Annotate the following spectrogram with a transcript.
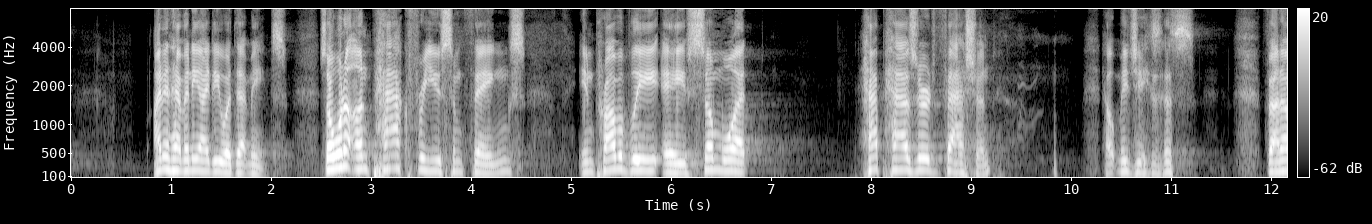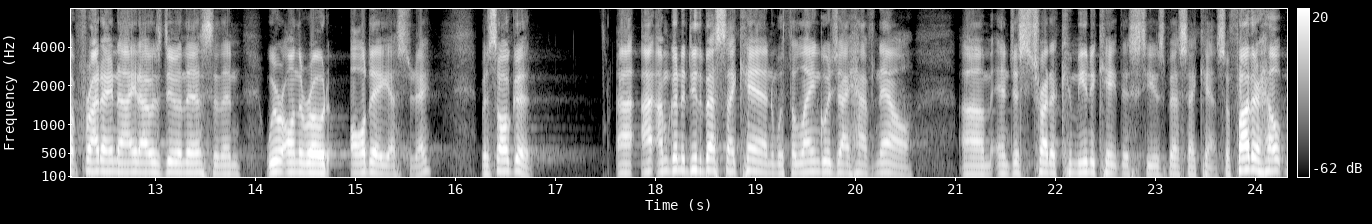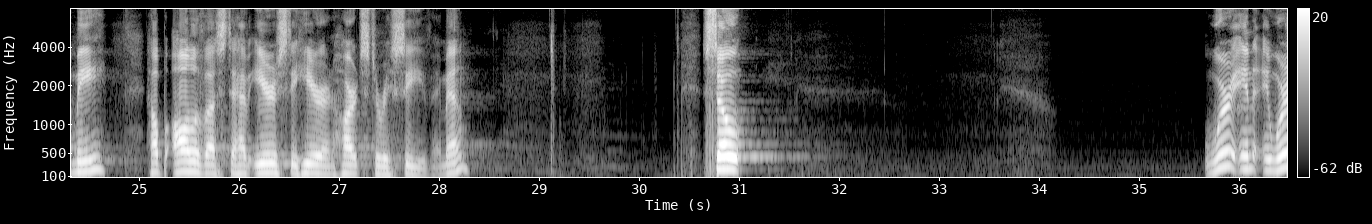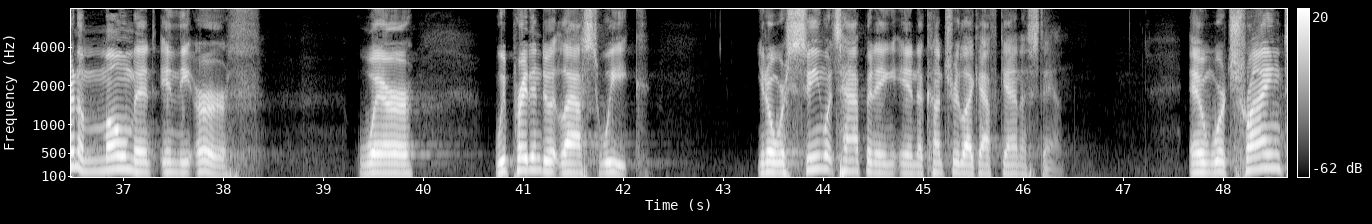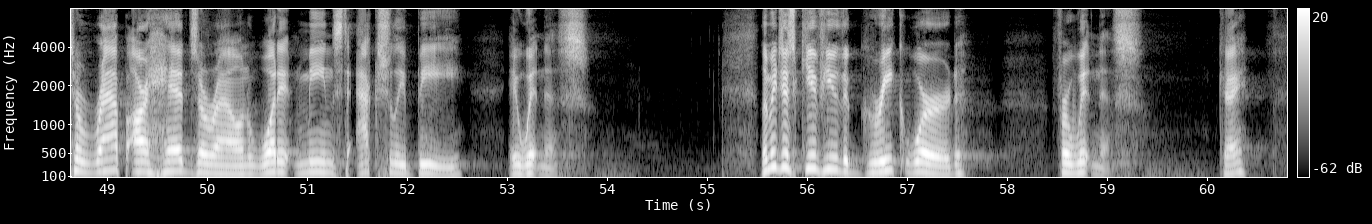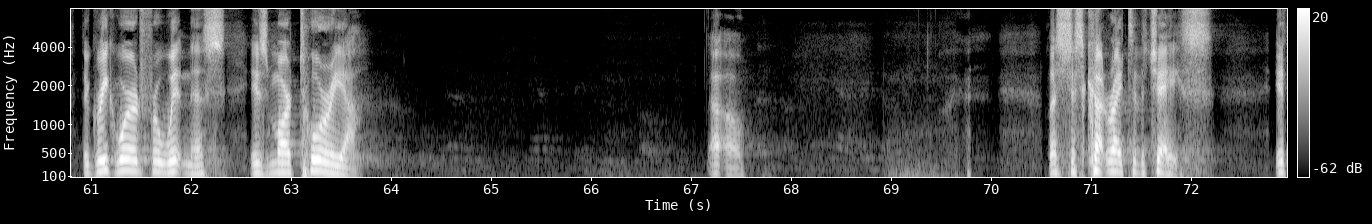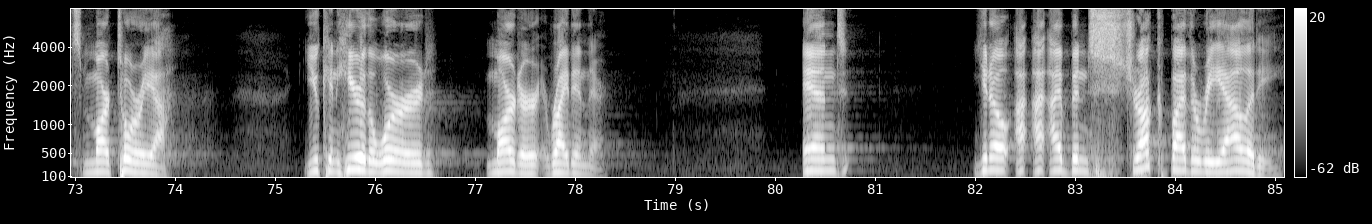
I didn't have any idea what that means. So I want to unpack for you some things in probably a somewhat haphazard fashion. Help me, Jesus. Found out Friday night I was doing this, and then we were on the road all day yesterday, but it's all good. Uh, I, am going to do the best I can with the language I have now um, and just try to communicate this to you as best I can. So, Father, help me, help all of us to have ears to hear and hearts to receive. Amen? So, we're in, we're in a moment in the earth where we prayed into it last week. You know, we're seeing what's happening in a country like Afghanistan and we're trying to wrap our heads around what it means to actually be a witness. Let me just give you the Greek word for witness. Okay? The Greek word for witness is marturia. Uh oh. Let's just cut right to the chase. It's marturia. You can hear the word martyr right in there. And, you know, I, I've been struck by the reality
